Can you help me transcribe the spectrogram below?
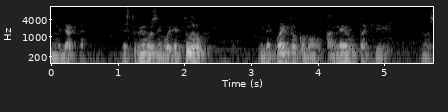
un Moyacta. Estuvimos en Guayeturo y le cuento como anécdota que nos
